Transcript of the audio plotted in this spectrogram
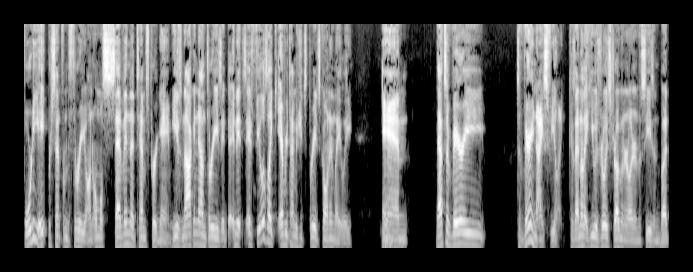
48% from three on almost seven attempts per game. He is knocking down threes. And it, it feels like every time he shoots three, it's going in lately. Yeah. And that's a very it's a very nice feeling because I know that he was really struggling earlier in the season, but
